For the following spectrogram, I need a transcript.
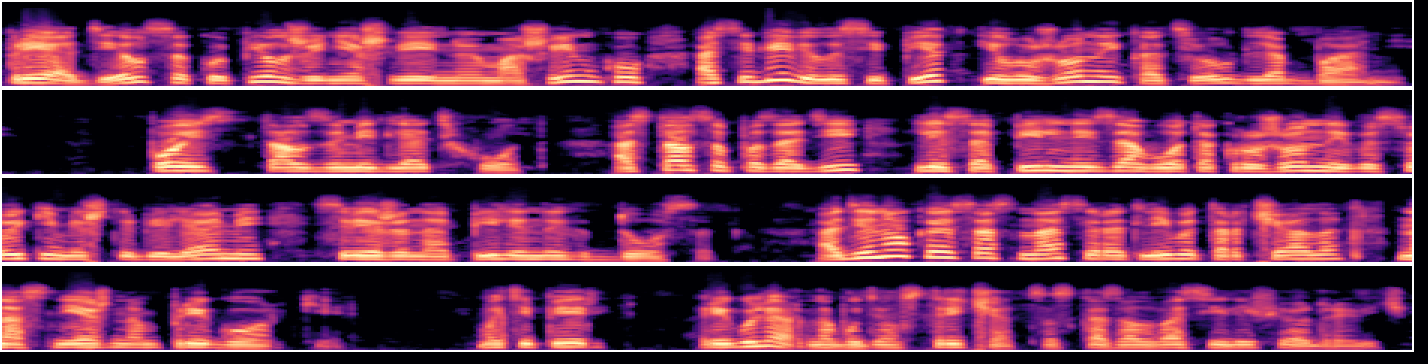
приоделся, купил жене швейную машинку, а себе велосипед и луженый котел для бани. Поезд стал замедлять ход. Остался позади лесопильный завод, окруженный высокими штабелями свеженапиленных досок. Одинокая сосна сиротливо торчала на снежном пригорке. «Мы теперь регулярно будем встречаться», — сказал Василий Федорович.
